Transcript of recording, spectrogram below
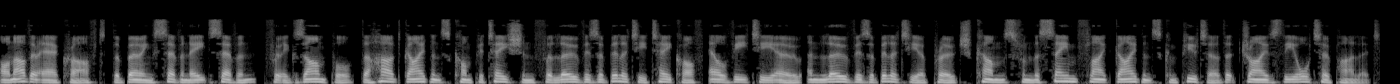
On other aircraft the Boeing 787, for example the HUD guidance computation for low visibility takeoff LVTO and low visibility approach comes from the same flight guidance computer that drives the autopilot.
